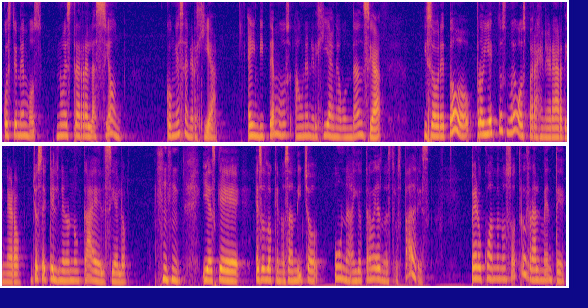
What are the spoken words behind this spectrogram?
cuestionemos nuestra relación con esa energía e invitemos a una energía en abundancia y sobre todo proyectos nuevos para generar dinero. Yo sé que el dinero no cae del cielo y es que eso es lo que nos han dicho una y otra vez nuestros padres. Pero cuando nosotros realmente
